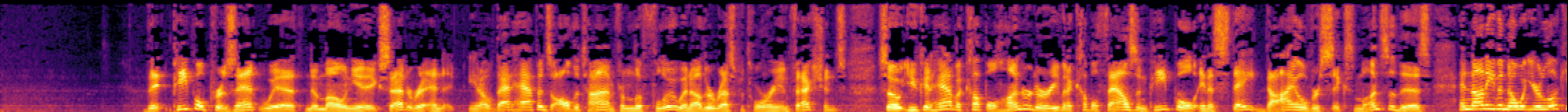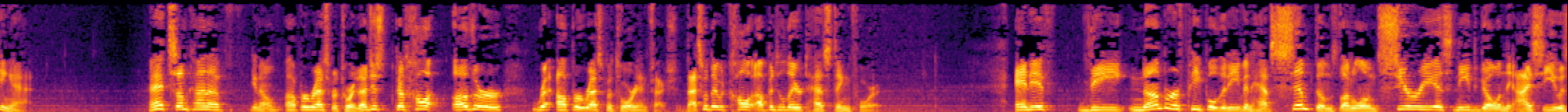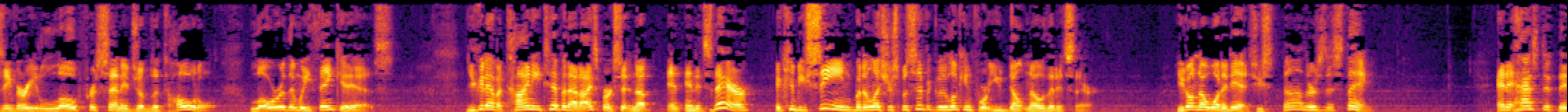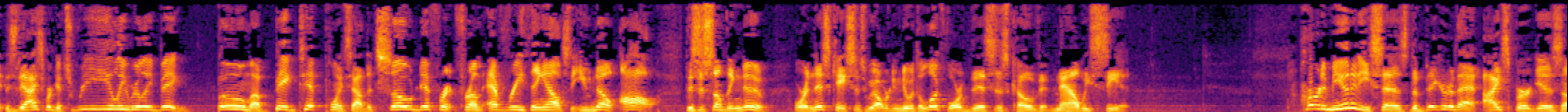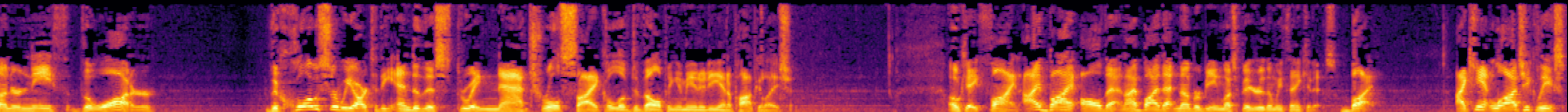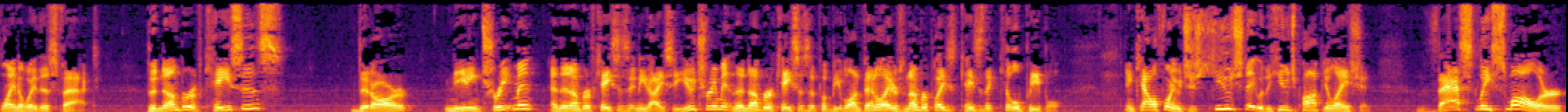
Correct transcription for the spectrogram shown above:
that people present with pneumonia, et cetera, and you know that happens all the time from the flu and other respiratory infections. So you can have a couple hundred or even a couple thousand people in a state die over six months of this and not even know what you're looking at. That's some kind of you know upper respiratory. They just call it other re- upper respiratory infection. That's what they would call it up until they're testing for it. And if the number of people that even have symptoms, let alone serious, need to go in the ICU is a very low percentage of the total, lower than we think it is. You could have a tiny tip of that iceberg sitting up, and, and it's there. It can be seen, but unless you're specifically looking for it, you don't know that it's there. You don't know what it is. You oh, there's this thing, and it has to. As the iceberg gets really, really big, boom, a big tip points out that's so different from everything else that you know. Oh, this is something new. Or in this case, since we already knew what to look for, this is COVID. Now we see it. Herd immunity says the bigger that iceberg is underneath the water, the closer we are to the end of this through a natural cycle of developing immunity in a population. Okay, fine. I buy all that, and I buy that number being much bigger than we think it is. But I can't logically explain away this fact. The number of cases that are needing treatment and the number of cases that need ICU treatment and the number of cases that put people on ventilators, the number of cases that kill people. In California, which is a huge state with a huge population, vastly smaller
